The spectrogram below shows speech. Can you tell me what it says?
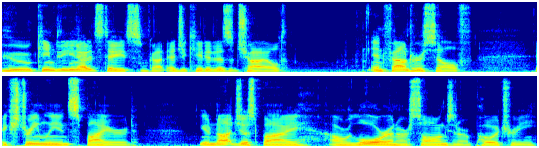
who came to the United States, got educated as a child, and found herself extremely inspired, you know, not just by our lore and our songs and our poetry,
